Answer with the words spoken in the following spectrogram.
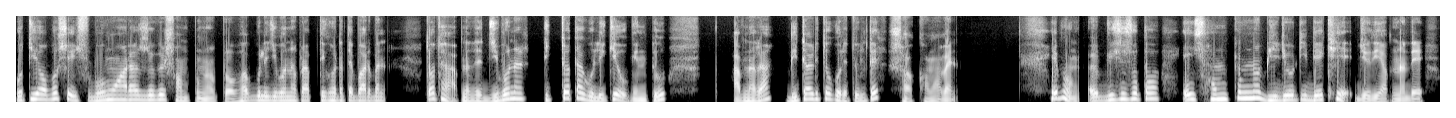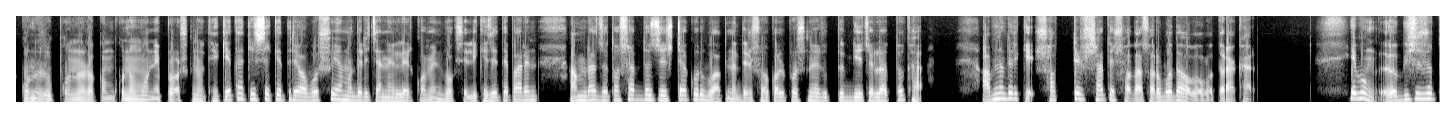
অতি অবশ্যই শুভ মহারাজ যোগের সম্পূর্ণ প্রভাবগুলি জীবনে প্রাপ্তি ঘটাতে পারবেন তথা আপনাদের জীবনের তিক্ততাগুলিকেও কিন্তু আপনারা বিতাড়িত করে তুলতে সক্ষম হবেন। এবং বিশেষত এই সম্পূর্ণ ভিডিওটি দেখে যদি আপনাদের কোনোরূপ কোনো রকম কোনো মনে প্রশ্ন থেকে থাকে, সেক্ষেত্রে অবশ্যই আমাদের চ্যানেলের কমেন্ট বক্সে লিখে যেতে পারেন। আমরা যথাসাধ্য চেষ্টা করব আপনাদের সকল প্রশ্নের উত্তর দিয়ে চলার তথা আপনাদেরকে সত্যের সাথে সদা সর্বদা অবগত রাখার। এবং বিশেষত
